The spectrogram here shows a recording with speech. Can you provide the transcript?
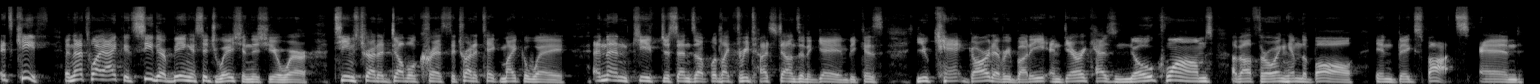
It's Keith. And that's why I could see there being a situation this year where teams try to double Chris, they try to take Mike away, and then Keith just ends up with like three touchdowns in a game because you can't guard everybody. And Derek has no qualms about throwing him the ball in big spots. And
